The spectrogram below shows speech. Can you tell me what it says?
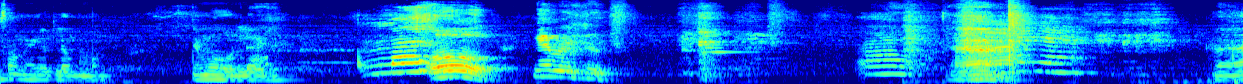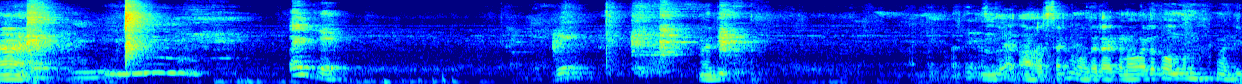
സമയം കിട്ടില്ല അമ്മ. ഞാൻ ഓ ആ. ആ. മതി എന്ന് അവസരം മുതലാക്കണ പോലെ തോന്നുന്നു മതി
